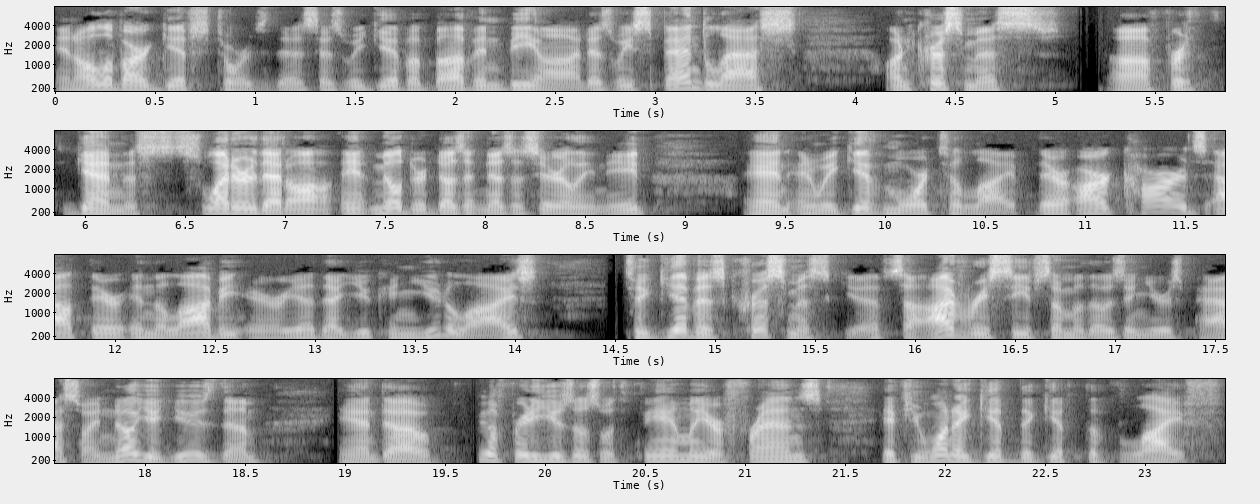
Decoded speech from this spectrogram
and all of our gifts towards this as we give above and beyond, as we spend less on Christmas uh, for, again, the sweater that Aunt Mildred doesn't necessarily need, and, and we give more to life. There are cards out there in the lobby area that you can utilize to give as Christmas gifts. I've received some of those in years past, so I know you use them. And uh, feel free to use those with family or friends. If you want to give the gift of life,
